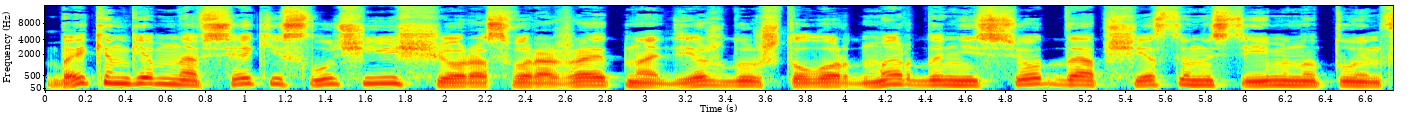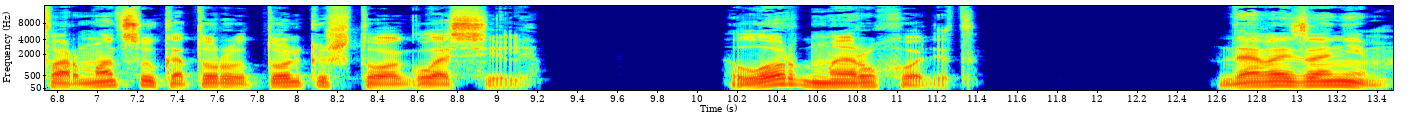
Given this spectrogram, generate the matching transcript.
Бекингем на всякий случай еще раз выражает надежду, что лорд-мэр донесет до общественности именно ту информацию, которую только что огласили. Лорд-мэр уходит. «Давай за ним»,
